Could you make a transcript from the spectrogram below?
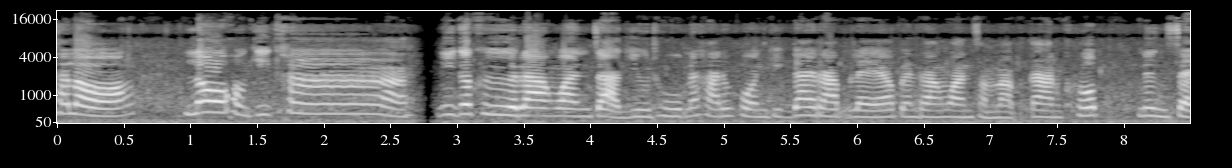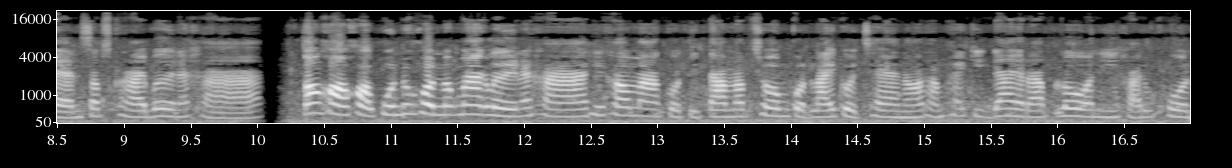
ฉลอง โล่ของกิ๊กค่ะ นี่ก็คือรางวัลจาก YouTube นะคะ ทุกคนกิ๊กได้รับแล้วเป็นรางวัลสำหรับการครบ 1 0 0 0 0แสน subscriber นะคะ ต้องขอขอบคุณทุกคนมาก ๆ เลยนะคะ ที่เข้ามากดติดตามรับชม กดไลค์ กดแชร์เนาะทำให้กิ๊กได้รับโล่อันนี้ค่ะ ทุกคน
